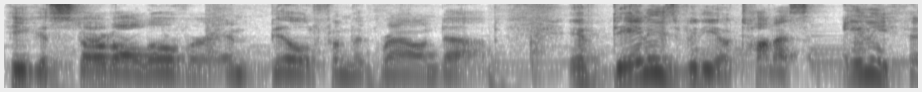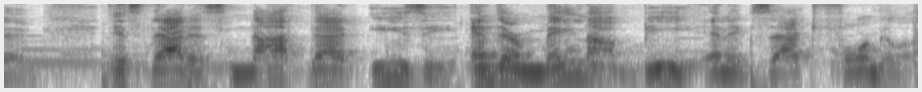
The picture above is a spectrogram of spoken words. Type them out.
he could start all over and build from the ground up. If Danny's video taught us anything, it's that it's not that easy and there may not be an exact formula.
